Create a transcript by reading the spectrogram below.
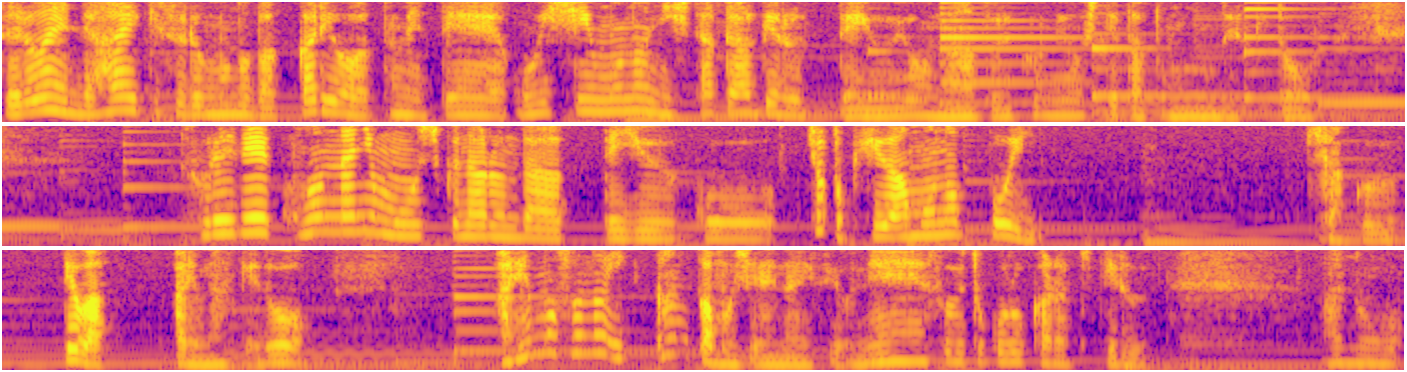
0円で廃棄するものばっかりを集めて、美味しいものに仕立て上げるっていうような取り組みをしてたと思うんですけど、それでこんなにも美味しくなるんだっていう、こう、ちょっと極物っぽい企画ではありますけど、あれもその一環かもしれないですよね。そういうところから来てる。あの、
